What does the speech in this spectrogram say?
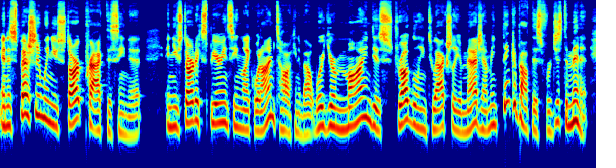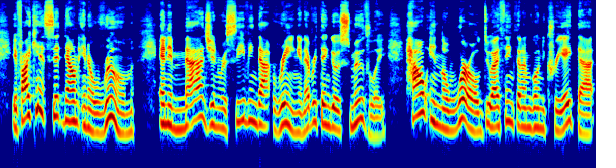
And especially when you start practicing it and you start experiencing like what I'm talking about, where your mind is struggling to actually imagine. I mean, think about this for just a minute. If I can't sit down in a room and imagine receiving that ring and everything goes smoothly, how in the world do I think that I'm going to create that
